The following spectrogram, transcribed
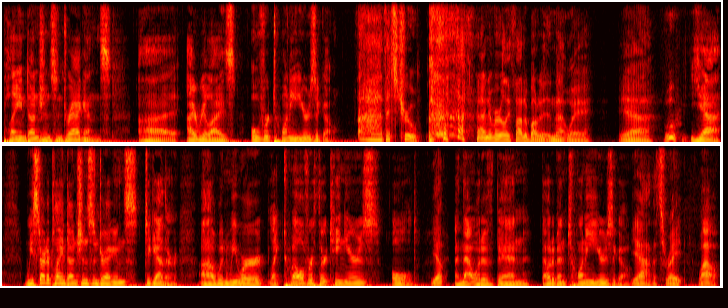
playing dungeons and dragons uh, i realized over 20 years ago ah that's true i never really thought about it in that way yeah. Ooh. Yeah. We started playing Dungeons and Dragons together uh, when we were like 12 or 13 years old. Yep. And that would have been that would have been 20 years ago. Yeah, that's right. Wow.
